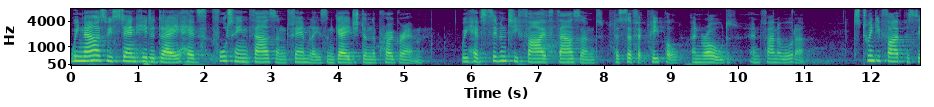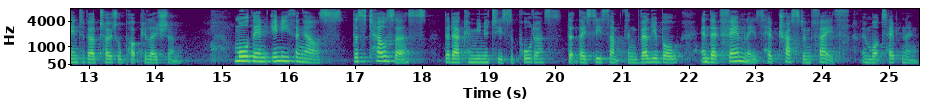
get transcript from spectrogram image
We now, as we stand here today, have 14,000 families engaged in the program. We have 75,000 Pacific people enrolled in Whanau It's 25% of our total population. More than anything else, this tells us that our communities support us, that they see something valuable, and that families have trust and faith in what's happening.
